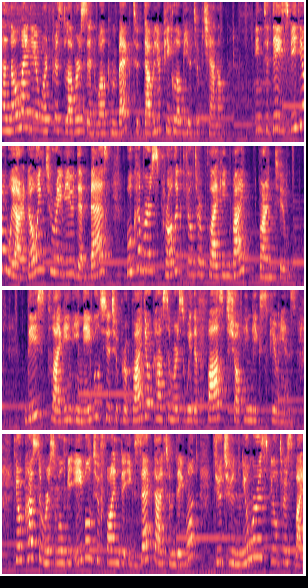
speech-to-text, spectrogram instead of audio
Hello my dear WordPress lovers and welcome back to WPGlob YouTube channel. In today's video we are going to review the best WooCommerce product filter plugin by Barn2. This plugin enables you to provide your customers with a fast shopping experience. Your customers will be able to find the exact item they want due to numerous filters by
